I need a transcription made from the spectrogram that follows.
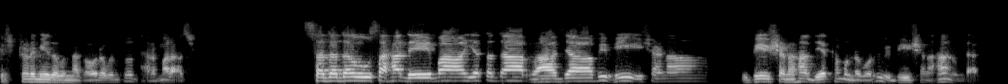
కృష్ణుడి మీద ఉన్న గౌరవంతో ధర్మరాజు సదదౌ సహ దేవాయ తదా రాజా విభీషణ. విభీషణ దీర్ఘం ఉండకూడదు విభీషణ అని ఉండాలి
